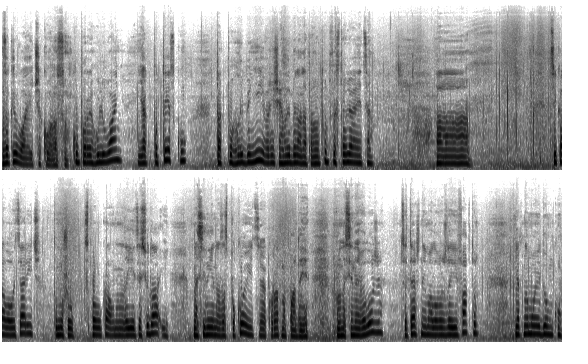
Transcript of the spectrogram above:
закриваюче колесо. Купа регулювань, як по тиску, так по глибині. Верніше глибина, напевно, тут виставляється. А, цікава оця річ, тому що з павука вона надається сюди і насінина заспокоюється, акуратно падає в насінневе ложе. Це теж немаловажливий фактор, як на мою думку.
